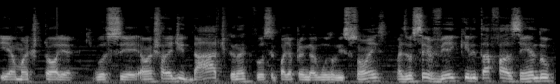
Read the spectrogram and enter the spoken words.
e é uma história que você. É uma história didática, né? Que você pode aprender algumas lições, mas você vê que ele tá fazendo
